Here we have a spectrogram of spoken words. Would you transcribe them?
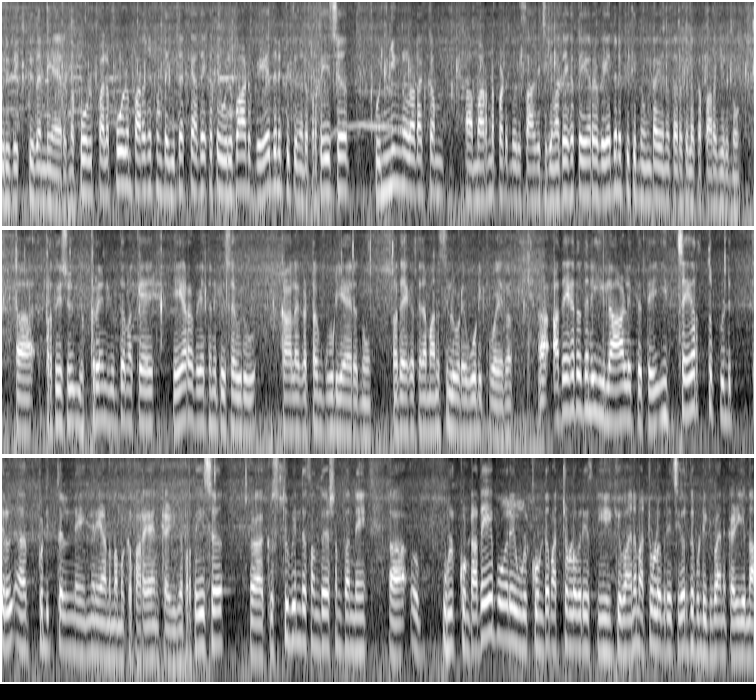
ഒരു വ്യക്തി തന്നെയായിരുന്നു. അപ്പോൾ പലപ്പോഴും പറഞ്ഞിട്ടുണ്ട് ഇതൊക്കെ അദ്ദേഹത്തെ ഒരുപാട് വേദനിപ്പിക്കുന്നുണ്ട്. പ്രത്യേകിച്ച് കുഞ്ഞുങ്ങളടക്കം മരണപ്പെടുന്ന ഒരു സാഹചര്യം അദ്ദേഹത്തെ ഏറെ വേദനിപ്പിക്കുന്നുണ്ട് എന്ന തരത്തിലൊക്കെ പറഞ്ഞിരുന്നു. പ്രത്യേകിച്ച് യുക്രൈൻ യുദ്ധമൊക്കെ ഏറെ വേദനിപ്പിച്ച ഒരു കാലഘട്ടം കൂടിയായിരുന്നു അദ്ദേഹത്തിന്റെ മനസ്സിലൂടെ ഓടിപ്പോയത്. അദ്ദേഹത്തിന്റെ ഈ ലാളിത്യത്തെ ഈ ചേർത്ത് പിടിത്തൽ പിടിത്തലിനെ എങ്ങനെയാണ് നമുക്ക് പറയാൻ കഴിയുക? പ്രത്യേകിച്ച് ക്രിസ്തുവിന്റെ സന്ദേശം തന്നെ ഉൾക്കൊണ്ട് അതേപോലെ ഉൾക്കൊണ്ട് മറ്റുള്ളവരെ സ്നേഹിക്കുവാനും മറ്റുള്ളവരെ ചേർത്ത് പിടിക്കുവാനും കഴിയുന്ന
